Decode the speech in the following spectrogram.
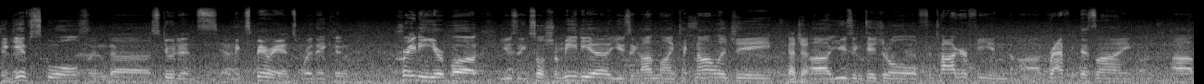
to give schools and uh, students an experience where they can create a yearbook using social media, using online technology, Gotcha. uh, using digital photography and uh, graphic design, uh,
